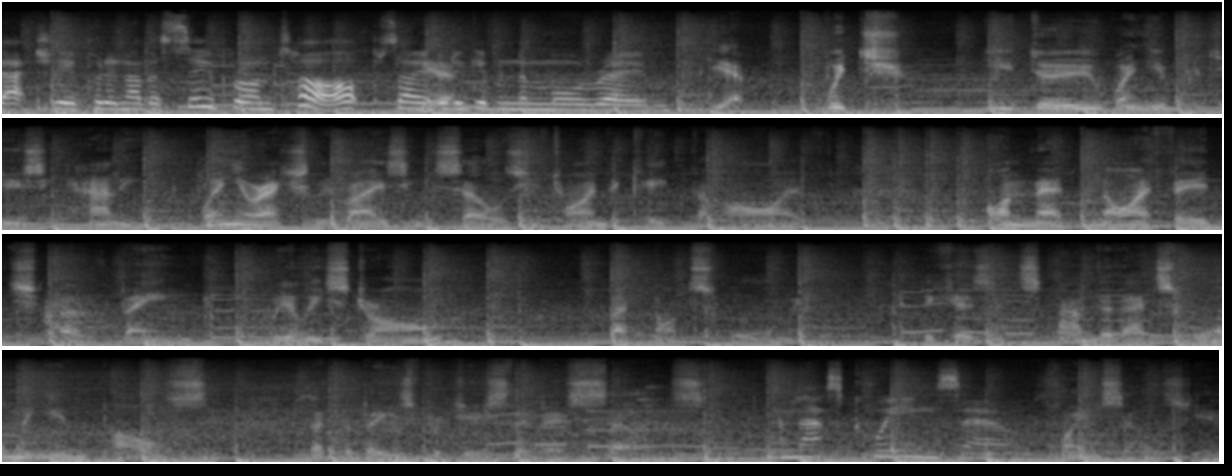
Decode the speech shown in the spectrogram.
actually have put another super on top, so it Yeah. would have given them more room. Yeah, which you do when you're producing honey. When you're actually raising cells, you're trying to keep the hive on that knife edge of being really strong but not swarming because it's under that swarming impulse that the bees produce their best cells, And that's queen cells. queen cells, yeah.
